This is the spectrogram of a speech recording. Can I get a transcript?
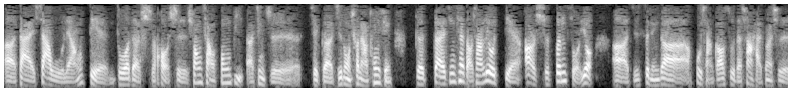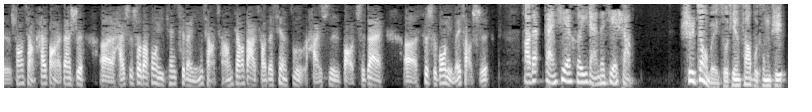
呃，在下午两点多的时候是双向封闭，呃，禁止这个机动车辆通行。这在今天早上六点二十分左右，呃，G 四零的沪陕高速的上海段是双向开放了，但是呃，还是受到风雨天气的影响，长江大桥的限速还是保持在呃四十公里每小时。好的，感谢何依然的介绍。市教委昨天发布通知，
